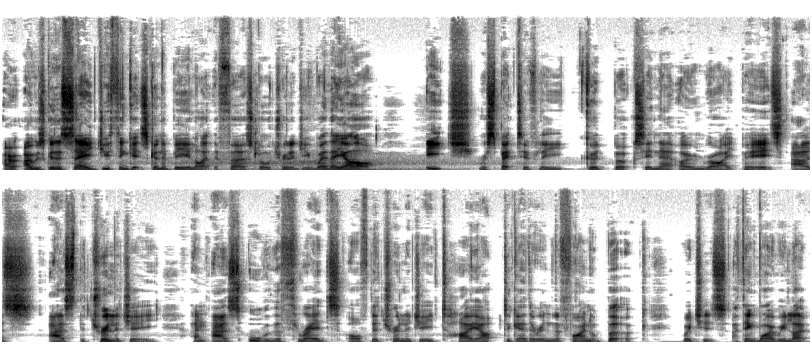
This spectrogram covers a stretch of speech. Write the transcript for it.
I, I was going to say, do you think it's going to be like the First Law trilogy, where they are each respectively good books in their own right, but it's as as the trilogy and as all the threads of the trilogy tie up together in the final book, which is I think why we like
